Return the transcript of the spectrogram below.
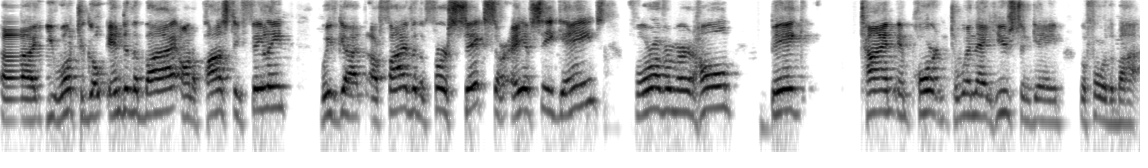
Uh, you want to go into the bye on a positive feeling. We've got our five of the first six are AFC games. Four of them are at home. Big time important to win that Houston game before the bye.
